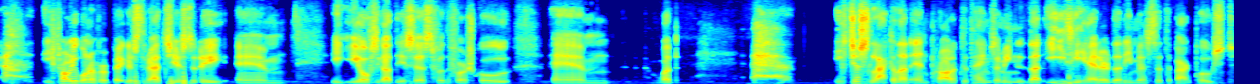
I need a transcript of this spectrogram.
he's probably one of our biggest threats yesterday. Um, he, he obviously got the assist for the first goal, um, but he's just lacking that end product at times. I mean, that easy header that he missed at the back post.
